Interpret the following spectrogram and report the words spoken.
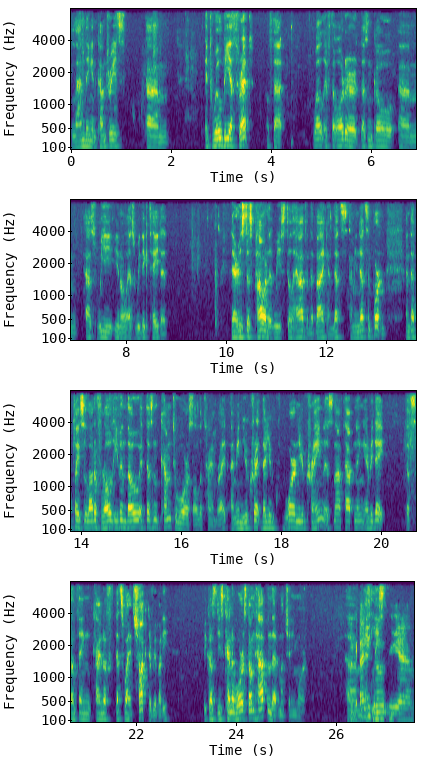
landing in countries. Um, it will be a threat of that. Well, if the order doesn't go um, as we, you know, as we dictate it, there is this power that we still have in the back, and that's, I mean, that's important, and that plays a lot of role, even though it doesn't come to wars all the time, right? I mean, Ukraine, the war in Ukraine is not happening every day. That's something kind of, that's why it shocked everybody, because these kind of wars don't happen that much anymore. Do you Um, guys at know least, the, um,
